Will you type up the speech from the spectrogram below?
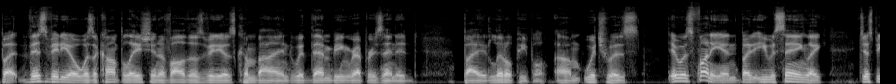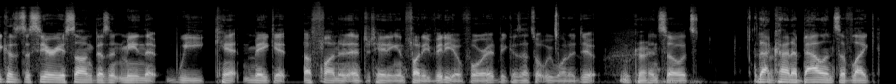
But this video was a compilation of all those videos combined with them being represented by little people, um, which was it was funny. And but he was saying like just because it's a serious song doesn't mean that we can't make it a fun and entertaining and funny video for it because that's what we want to do. Okay. And so it's that kind of balance of like,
